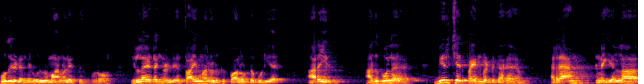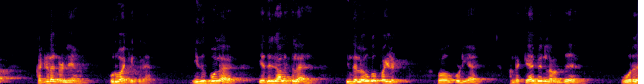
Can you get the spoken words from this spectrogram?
பொது இடங்கள் ஒரு விமான நிலையத்துக்கு போகிறோம் எல்லா இடங்கள்லையும் தாய்மார்களுக்கு பாலூட்டக்கூடிய அறை இருக்குது. அதுபோல் வீல் சேர் பயன்பாட்டுக்காக ரேம்ப் இன்னைக்கு எல்லா கட்டிடங்கள்லையும் உருவாக்கியிருக்கிறார். இதுபோல் எதிர்காலத்தில் இந்த லோகோ பைலட் போகக்கூடிய அந்த கேபினில் வந்து ஒரு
